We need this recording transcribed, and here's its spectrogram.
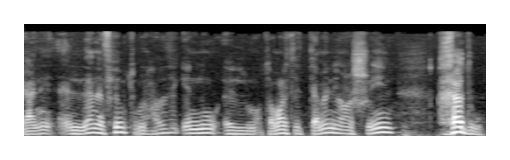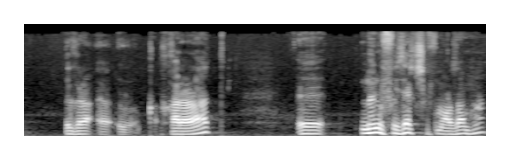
يعني اللي أنا فهمته من حضرتك إنه المؤتمرات ال 28 خدوا إجراء قرارات آه، ما نفذتش في معظمها.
